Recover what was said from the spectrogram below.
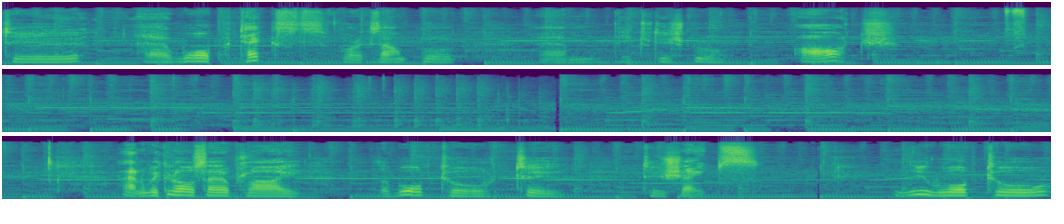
to uh, warp text, for example um, the traditional arch and we can also apply the warp tool to, to shapes. The new warp tool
